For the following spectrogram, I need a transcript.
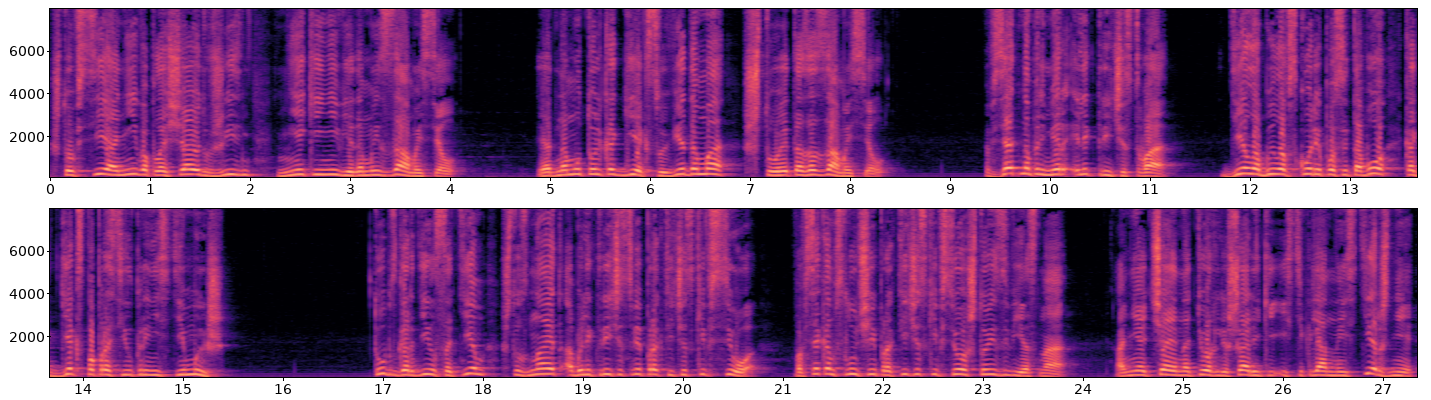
что все они воплощают в жизнь некий неведомый замысел. И одному только Гексу ведомо, что это за замысел. Взять, например, электричество – Дело было вскоре после того, как Гекс попросил принести мышь. Тупс гордился тем, что знает об электричестве практически все. Во всяком случае, практически все, что известно. Они отчаянно терли шарики и стеклянные стержни,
